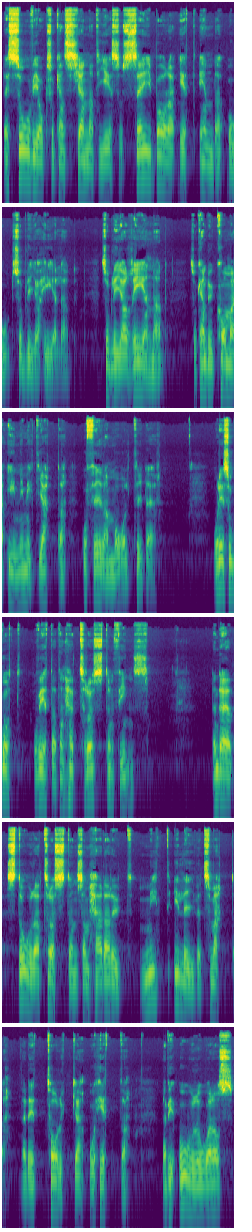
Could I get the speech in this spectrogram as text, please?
Det är så vi också kan känna till Jesus. Säg bara ett enda ord så blir jag helad. Så blir jag renad. Så kan du komma in i mitt hjärta och fira måltid där. Och det är så gott att veta att den här trösten finns. Den där stora trösten som härdar ut mitt i livets smärta, när det är torka och hetta, när vi oroar oss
